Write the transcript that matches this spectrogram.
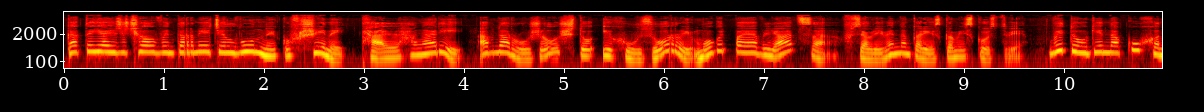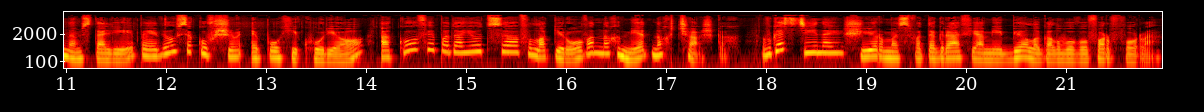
Когда я изучал в интернете лунные кувшины Тальхангари, обнаружил, что их узоры могут появляться в современном корейском искусстве. В итоге на кухонном столе появился кувшин эпохи Курё, а кофе подается в лакированных медных чашках. В гостиной ширма с фотографиями белоголового фарфора.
